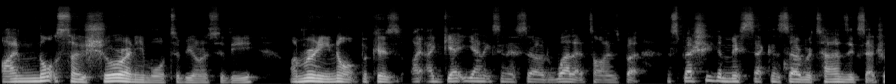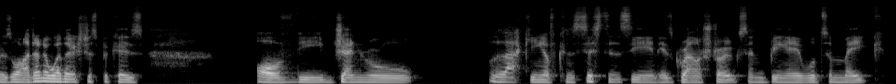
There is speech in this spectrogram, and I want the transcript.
I'm not so sure anymore, to be honest with you. I'm really not because I, I get Jannik Sinner served well at times, but especially the missed second serve returns, etc. as well. I don't know whether it's just because of the general lacking of consistency in his ground strokes and being able to make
